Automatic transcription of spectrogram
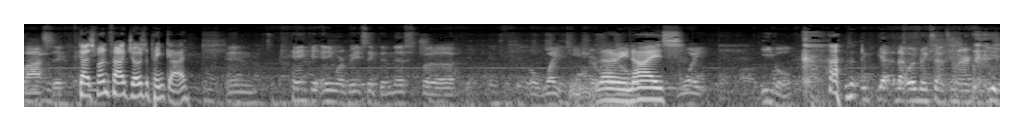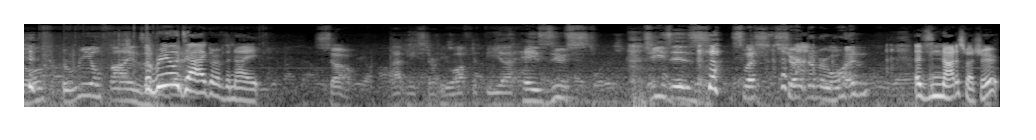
classic. Guys, fun fact: Joe's a pink guy. And can't get any more basic than this, but uh, a white t-shirt. Very nice. White eagle. yeah, that would make sense. American Eagle. The real finds. The real day. dagger of the night. So, let me start you off with the uh, Jesus Jesus sweatshirt number one. It's not a sweatshirt.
